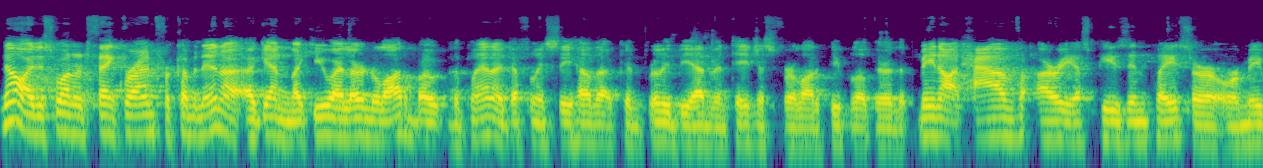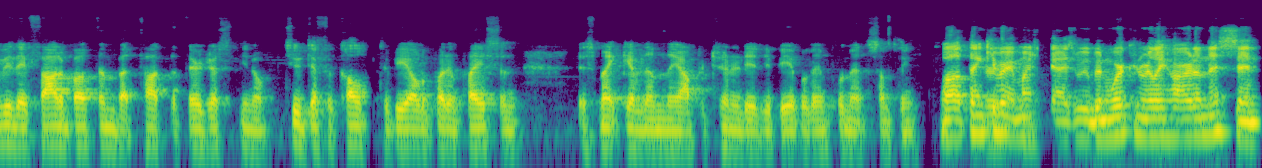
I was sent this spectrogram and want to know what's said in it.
No, I just wanted to thank Ryan for coming in. again, like you, I learned a lot about the plan. I definitely see how that could really be advantageous for a lot of people out there that may not have RESPs in place, or or maybe they've thought about them but thought that they're just you know too difficult to be able to put in place. And this might give them the opportunity to be able to implement something. Well, thank you very much, guys. We've been working really hard on this and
